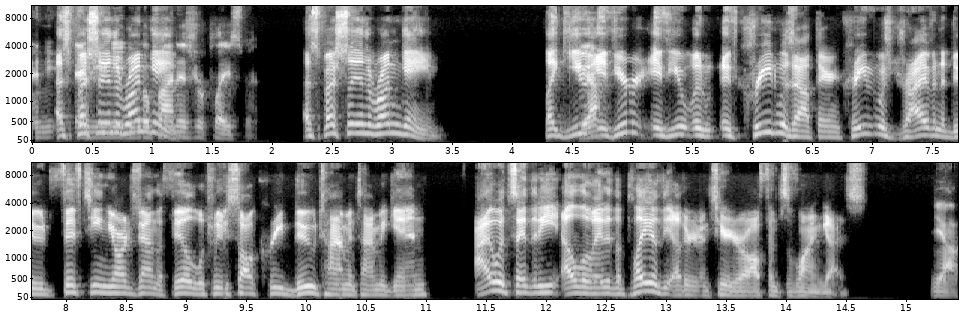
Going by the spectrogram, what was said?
and you- especially and in the run game. his replacement. especially in the run game. Like you, Yeah. if you're if you if Creed was out there and Creed was driving a dude 15 yards down the field, which we saw Creed do time and time again, I would say that he elevated the play of the other interior offensive line guys Yeah,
